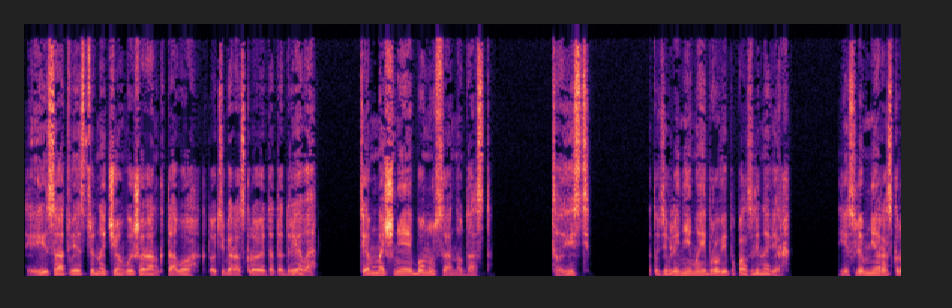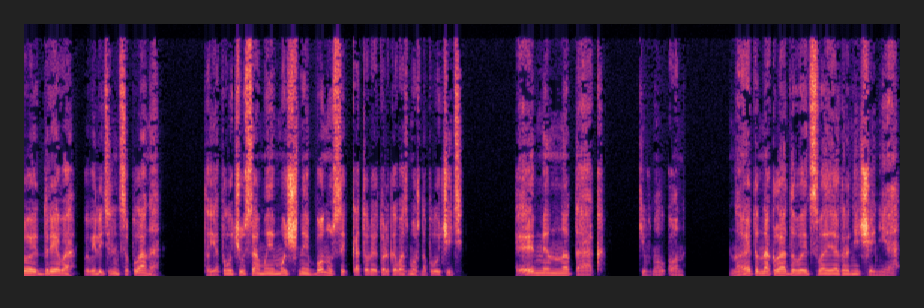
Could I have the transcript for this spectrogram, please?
И, соответственно, чем выше ранг того, кто тебе раскроет это древо, тем мощнее бонусы оно даст. То есть? От удивления мои брови поползли наверх. Если мне раскроет древо повелительницы плана, то я получу самые мощные бонусы, которые только возможно получить. Именно так, кивнул он. Но это накладывает свои ограничения.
